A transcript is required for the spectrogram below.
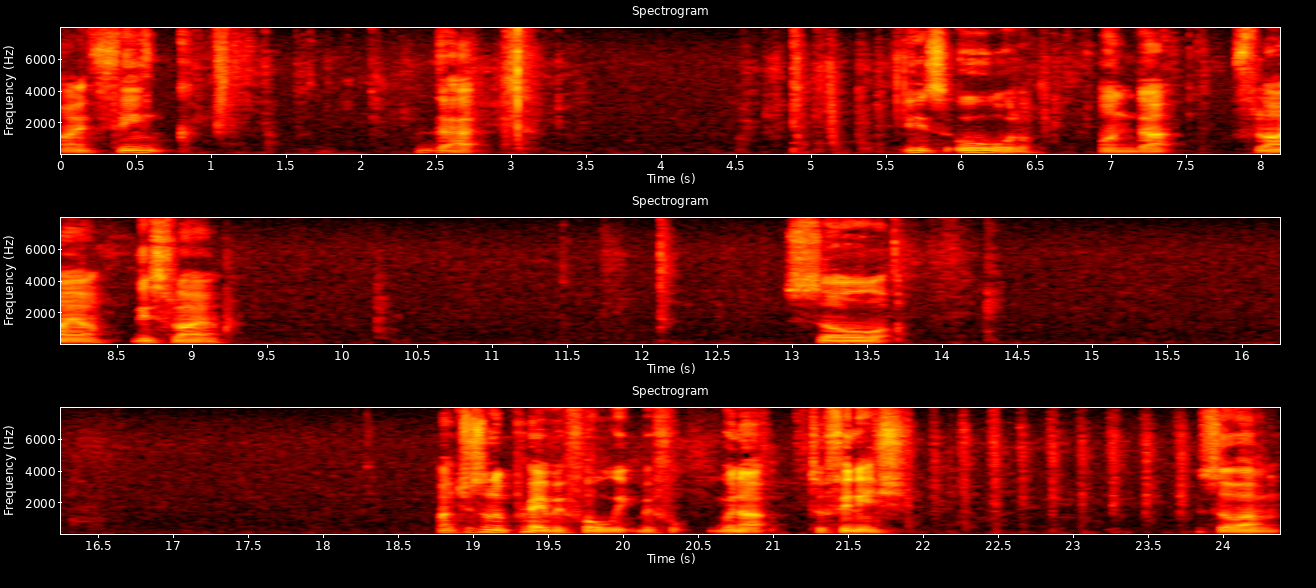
I think that is all on that flyer this flyer so I just want to pray before we before when I to finish so um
